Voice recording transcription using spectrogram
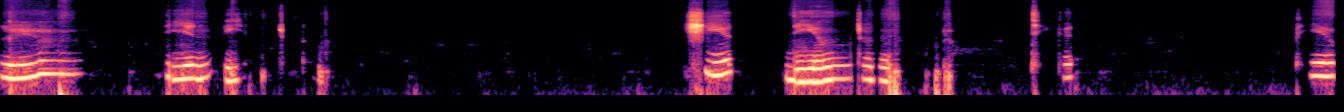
리은 리은 시읒 리은 저는 티켓 피읍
